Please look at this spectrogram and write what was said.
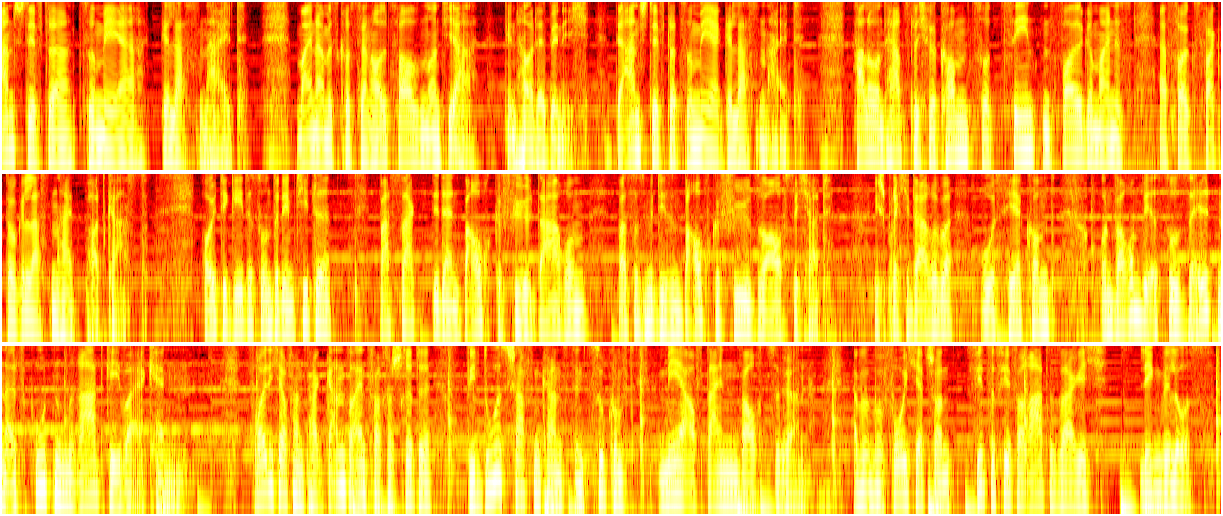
Anstifter zu mehr Gelassenheit. Mein Name ist Christian Holzhausen und ja, genau der bin ich. Der Anstifter zu mehr Gelassenheit. Hallo und herzlich willkommen zur zehnten Folge meines Erfolgsfaktor Gelassenheit Podcasts. Heute geht es unter dem Titel Was sagt dir dein Bauchgefühl darum, was es mit diesem Bauchgefühl so auf sich hat? Ich spreche darüber, wo es herkommt und warum wir es so selten als guten Ratgeber erkennen. Freu dich auf ein paar ganz einfache Schritte, wie du es schaffen kannst, in Zukunft mehr auf deinen Bauch zu hören. Aber bevor ich jetzt schon viel zu viel verrate, sage ich, legen wir los.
